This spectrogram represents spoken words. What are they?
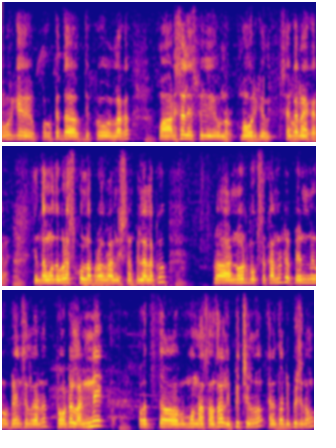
ఊరికి ఒక పెద్ద దిక్కు లాగా మా అడిషనల్ ఎస్పీ ఉన్నారు మా ఊరికి శంకర్ నాయక్ అని. ఇంతకుముందు కూడా స్కూల్లో ప్రోగ్రామ్ చేసిన పిల్లలకు నోట్బుక్స్ కానీ పెన్ పెన్సిల్ కానీ టోటల్ అన్నీ ఒక మూడు నాలుగు సంవత్సరాలు ఇప్పించాము ఆయనతో ఇప్పించినాము.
